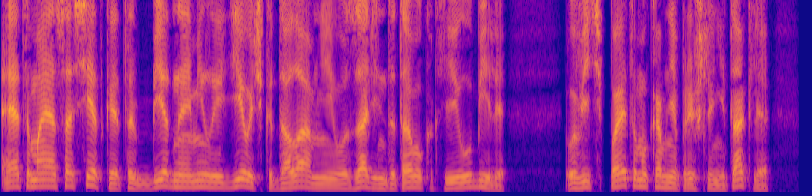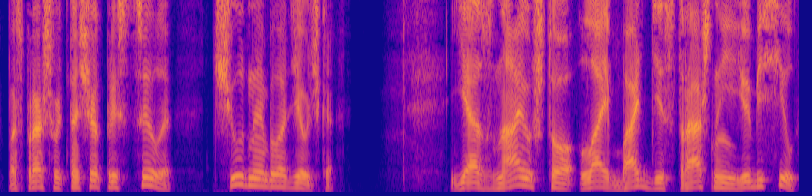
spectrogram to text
«Это моя соседка, эта бедная милая девочка дала мне его за день до того, как ее убили». Вы ведь поэтому ко мне пришли, не так ли? Поспрашивать насчет Присциллы? Чудная была девочка. Я знаю, что Лай Бадди страшно ее бесил.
